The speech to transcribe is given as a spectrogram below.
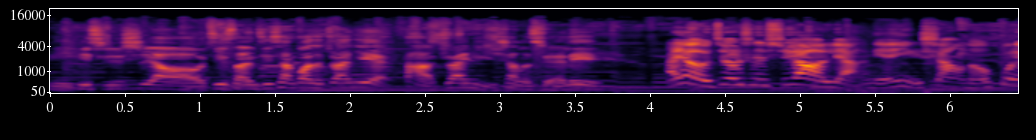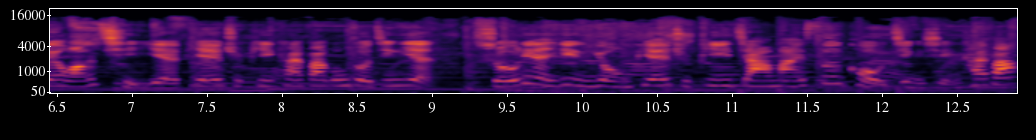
你必须是要计算机相关的专业，大专以上的学历。还有就是需要两年以上的互联网企业 PHP 开发工作经验，熟练应用 PHP 加 MySQL 进行开发，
